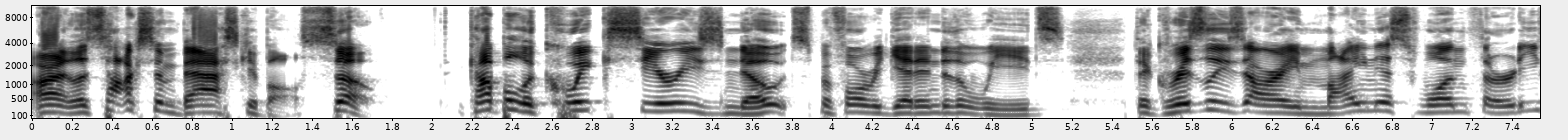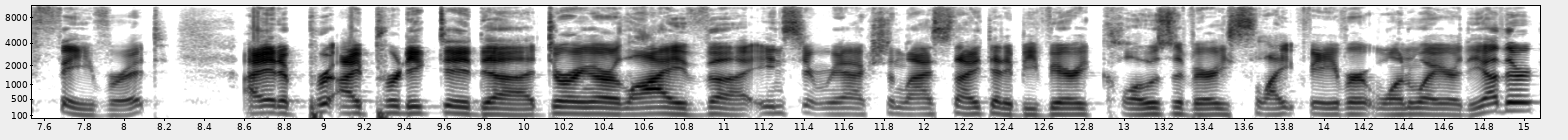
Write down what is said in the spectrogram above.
All right, let's talk some basketball. So, a couple of quick series notes before we get into the weeds. The Grizzlies are a minus 130 favorite. I had a I predicted uh, during our live uh, instant reaction last night that it'd be very close, a very slight favorite one way or the other.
